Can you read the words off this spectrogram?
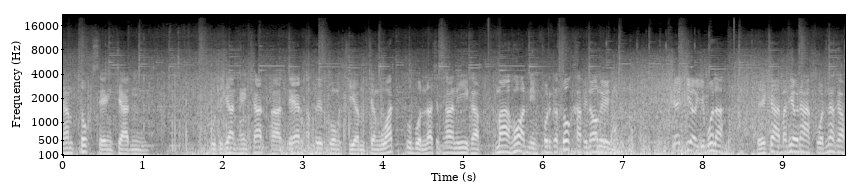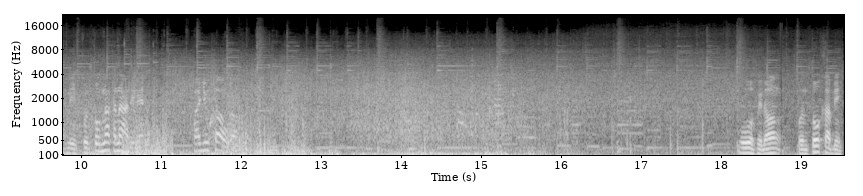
น้ำตกเสียงจันทร์อุทยานแห่งชาติผาแต้มอำเภอโขงเจียมจังหวัดอุบลราชธานีครับมาฮอดนี่ฝนกระตกครับพี่น้องเลยเที่ยวเที่ยวอยู่บนล่ะบรรยากาศมาเที่ยวหน้าฝนนะครับนี่ฝนตกหนักขนาดนี้ไงพายุเข้าครับโอ้พี่น้องฝนตกครับนี่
